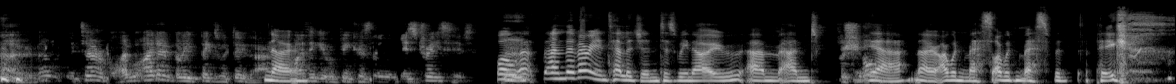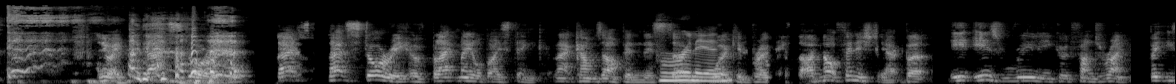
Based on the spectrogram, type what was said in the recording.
no, that would be terrible. I, I don't believe pigs would do that. No. I think it would be because they were mistreated. Well, Mm. uh, and they're very intelligent, as we know. Um, and For sure. yeah, no, I wouldn't mess. I wouldn't mess with a pig. Anyway, that story, that, that story of blackmail by stink, that comes up in this um, work in progress that I've not finished yet, but it is really good fun to write. But you,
